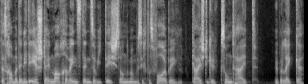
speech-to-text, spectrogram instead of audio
Das kann man dann nicht erst dann machen, wenn es dann so weit ist, sondern man muss sich das vorher bei geistiger Gesundheit überlegen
